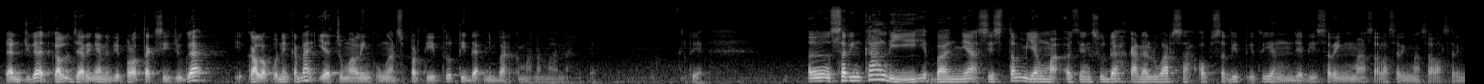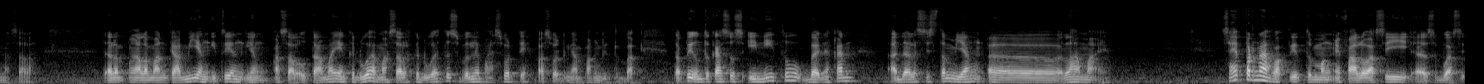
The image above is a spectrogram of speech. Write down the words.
Dan juga kalau jaringan yang diproteksi juga, kalaupun yang kena ya cuma lingkungan seperti itu tidak nyebar ke mana-mana. Gitu ya uh, sering kali banyak sistem yang yang sudah kadaluarsa obsolete itu yang menjadi sering masalah sering masalah sering masalah dalam pengalaman kami yang itu yang yang masalah utama yang kedua masalah kedua itu sebenarnya password ya password gampang ditebak. Tapi untuk kasus ini tuh banyak kan adalah sistem yang uh, lama ya. Saya pernah waktu itu mengevaluasi uh, sebuah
